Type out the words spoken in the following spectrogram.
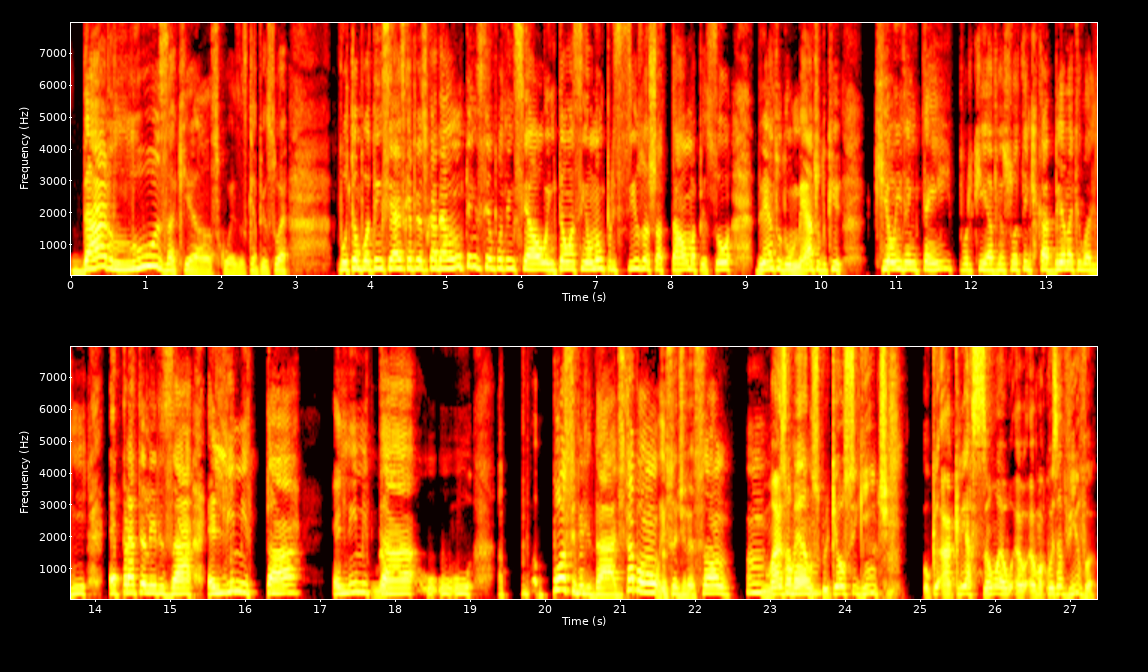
dar luz àquelas coisas que a pessoa é. Tem potenciais que a pessoa, cada um tem seu potencial. Então, assim, eu não preciso achatar uma pessoa dentro do método que, que eu inventei, porque a pessoa tem que caber naquilo ali. É pratelerizar, é limitar, é limitar o, o, o- a, possibilidade. Tá bom, isso é direção? Hum, Mais tá ou bom. menos, porque é o seguinte: a criação é, é- é uma coisa viva.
